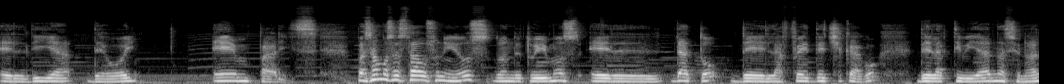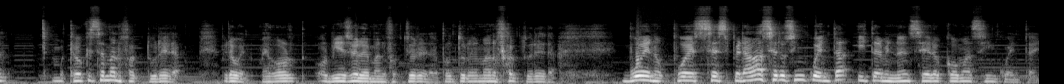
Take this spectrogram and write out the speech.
el día de hoy en París. Pasamos a Estados Unidos, donde tuvimos el dato de la Fed de Chicago de la actividad nacional. Creo que es manufacturera, pero bueno, mejor olvídense de la manufacturera, pronto no es manufacturera. Bueno, pues se esperaba 0,50 y terminó en 0,51.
